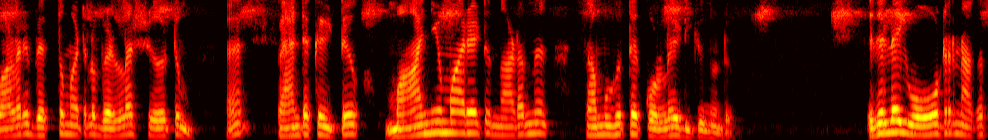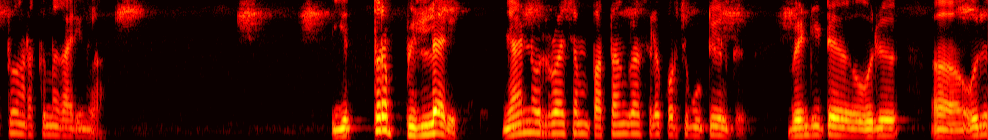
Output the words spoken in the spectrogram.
വളരെ വ്യക്തമായിട്ടുള്ള വെള്ള ഷർട്ടും പാന്റൊക്കെ ഇട്ട് മാന്യന്മാരായിട്ട് നടന്ന് സമൂഹത്തെ കൊള്ളയടിക്കുന്നുണ്ട്. ഇതെല്ലാം ഈ ഓർഡറിനകത്ത് നടക്കുന്ന കാര്യങ്ങളാണ് എത്ര പിള്ളേർ ഞാൻ ഒരു പ്രാവശ്യം പത്താം ക്ലാസ്സിലെ കുറച്ച് കുട്ടികൾക്ക് വേണ്ടിയിട്ട് ഒരു ഒരു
